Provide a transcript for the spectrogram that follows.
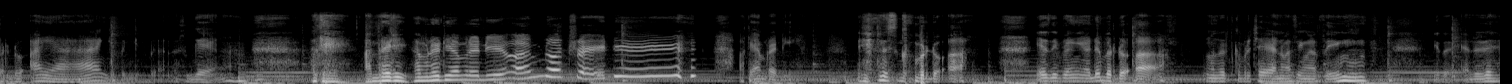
berdoa ya gitu gitu terus gue yang oke okay, I'm ready I'm ready I'm ready I'm not ready. Oke okay, I'm ready. Terus gue berdoa. Ya sih bilang ya udah berdoa menurut kepercayaan masing-masing. Gitu. Ya deh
